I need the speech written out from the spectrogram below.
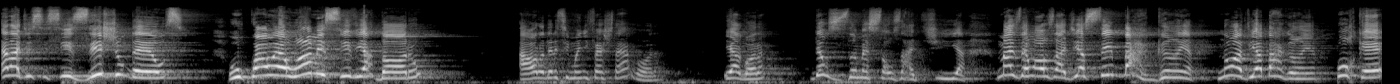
Ela disse: se existe um Deus, o qual eu amo e sirvo e adoro, a hora dele se manifestar é agora. E agora? Deus ama essa ousadia, mas é uma ousadia sem barganha. Não havia barganha. Por quê?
